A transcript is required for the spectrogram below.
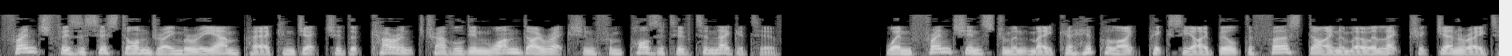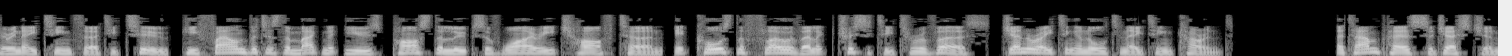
French physicist André-Marie Ampère conjectured that current traveled in one direction from positive to negative. When French instrument maker Hippolyte Pixii built the first dynamo electric generator in 1832, he found that as the magnet used passed the loops of wire each half turn, it caused the flow of electricity to reverse, generating an alternating current. At Ampère's suggestion,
